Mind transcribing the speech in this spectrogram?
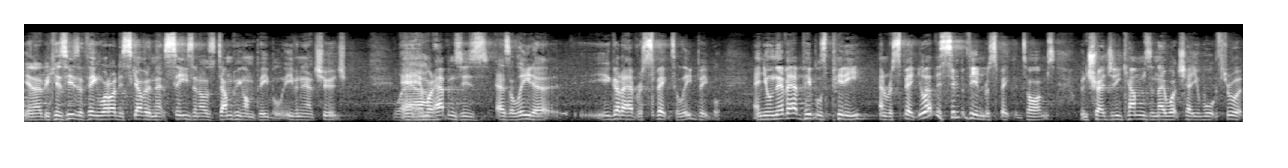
You know, because here's the thing: what I discovered in that season, I was dumping on people, even in our church. Wow. And, and what happens is, as a leader, you've got to have respect to lead people. And you'll never have people's pity and respect. You'll have their sympathy and respect at times when tragedy comes and they watch how you walk through it.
